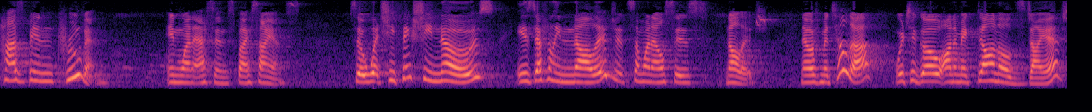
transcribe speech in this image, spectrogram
has been proven in one essence by science. So what she thinks she knows is definitely knowledge, it's someone else's knowledge. Now, if Matilda were to go on a McDonald's diet,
